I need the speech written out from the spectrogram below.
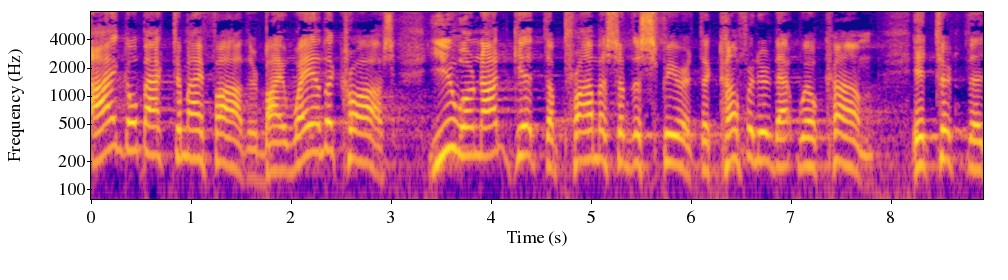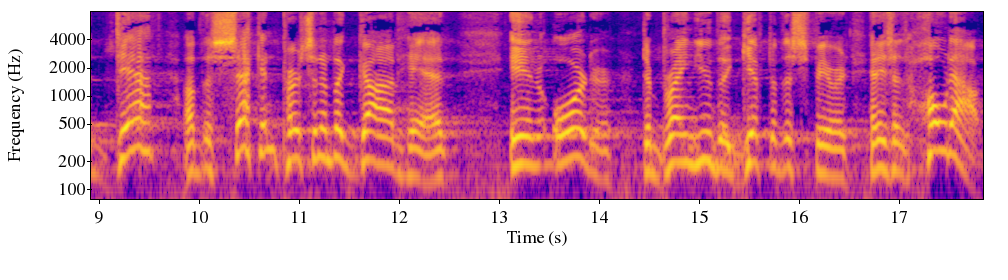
I go back to my Father by way of the cross, you will not get the promise of the Spirit, the Comforter that will come. It took the death of the second person of the Godhead in order to bring you the gift of the Spirit. And he says, Hold out.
